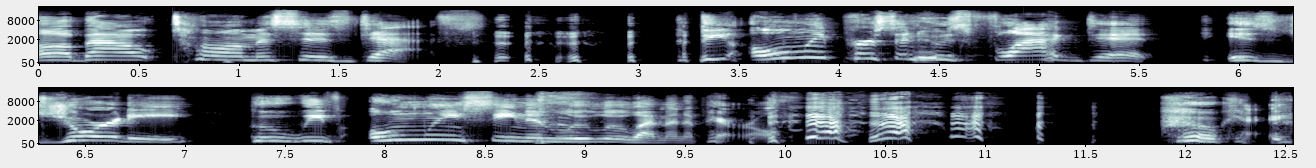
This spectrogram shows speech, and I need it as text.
about Thomas's death. the only person who's flagged it is Jordy, who we've only seen in Lululemon apparel. okay.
